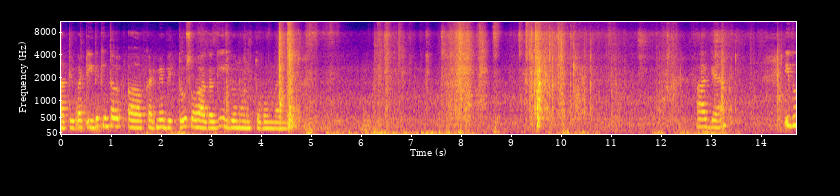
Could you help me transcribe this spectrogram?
ಆರ್ ಪಿ ಬಟ್ ಇದಕ್ಕಿಂತ ಕಡಿಮೆ ಬಿತ್ತು. ಸೊ ಹಾಗಾಗಿ ಇದು ಒಂದು ತೊಗೊಂಡ್ಬಂದೆ. ಹಾಗೆ. ಇದು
